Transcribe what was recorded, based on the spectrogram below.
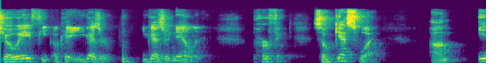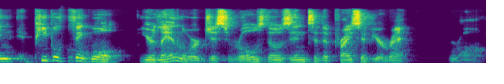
HOA fee. Okay, you guys are you guys are nailing it. Perfect. So guess what? Um, in people think, well, your landlord just rolls those into the price of your rent. Wrong.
